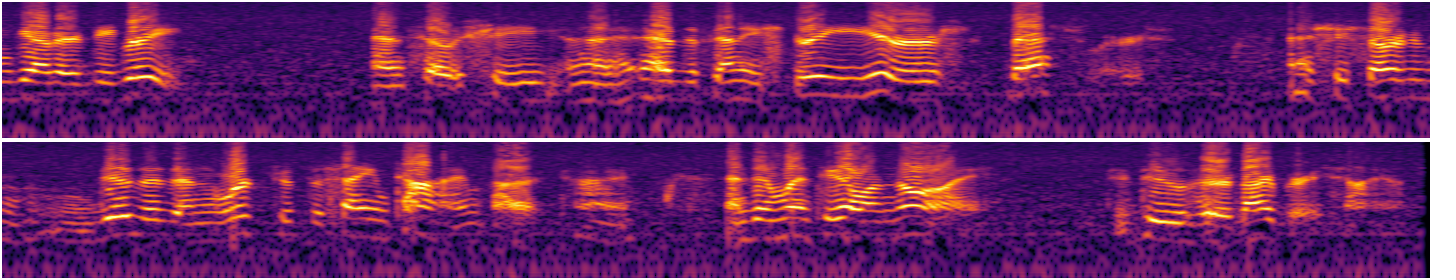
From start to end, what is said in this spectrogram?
and get her degree. And so she uh, had to finish three years bachelor's, and she sort of did it and worked at the same time, part time, and then went to Illinois to do her library science.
